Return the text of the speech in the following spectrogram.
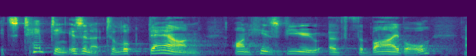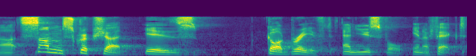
it's tempting, isn't it, to look down on his view of the Bible. Uh, some scripture is God breathed and useful in effect.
